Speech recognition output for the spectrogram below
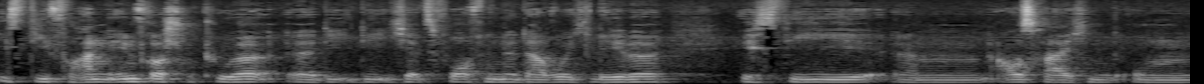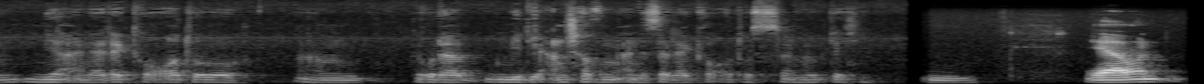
ist die vorhandene Infrastruktur, äh, die, die ich jetzt vorfinde, da wo ich lebe, ist die ähm, ausreichend, um mir ein Elektroauto ähm, oder mir die Anschaffung eines Elektroautos zu ermöglichen. Mhm. Ja, und,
